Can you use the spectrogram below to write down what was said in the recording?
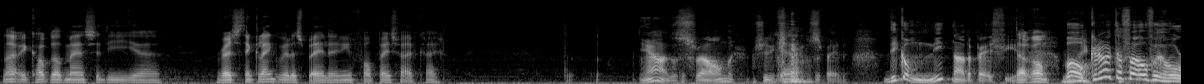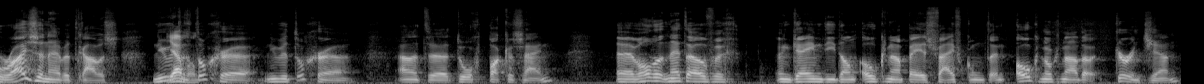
Nou, ik hoop dat mensen die eh Ratchet Clank willen spelen in ieder geval een PS5 krijgen. Ja, dat is wel handig als je die Ja. game wil spelen. Die komt niet naar de PS4. Daarom. Wow, Nee. kunnen we het even over Horizon hebben trouwens? Nu we, Ja, toch, eh, nu we toch eh, aan het eh, doorpakken zijn. We hadden het net over een game die dan ook naar PS5 komt en ook nog naar de current gen.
